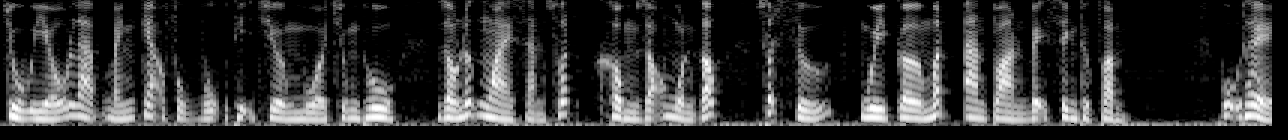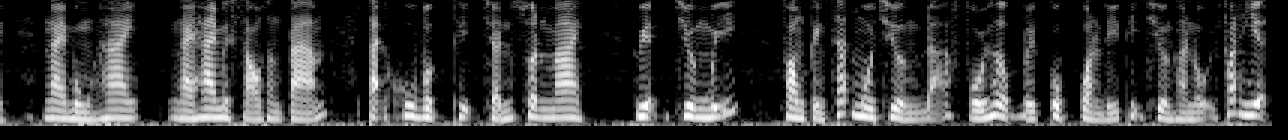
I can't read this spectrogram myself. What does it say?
chủ yếu là bánh kẹo phục vụ thị trường mùa trung thu do nước ngoài sản xuất không rõ nguồn gốc, xuất xứ, nguy cơ mất an toàn vệ sinh thực phẩm. Cụ thể, ngày mùng 2, ngày 26 tháng 8, tại khu vực thị trấn Xuân Mai, huyện Trương Mỹ, Phòng Cảnh sát Môi trường đã phối hợp với Cục Quản lý Thị trường Hà Nội phát hiện,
